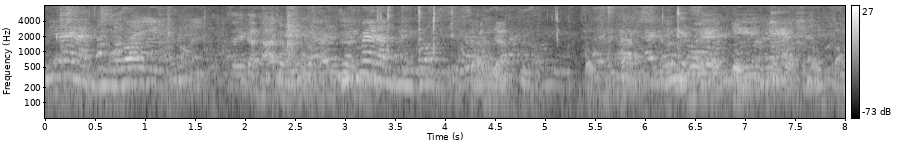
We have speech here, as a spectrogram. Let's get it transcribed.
ไม่ได้หันดีบ่ไม่ได้หันดีบ่สามอย่างตกต้มแล้วก็ขนมปัง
